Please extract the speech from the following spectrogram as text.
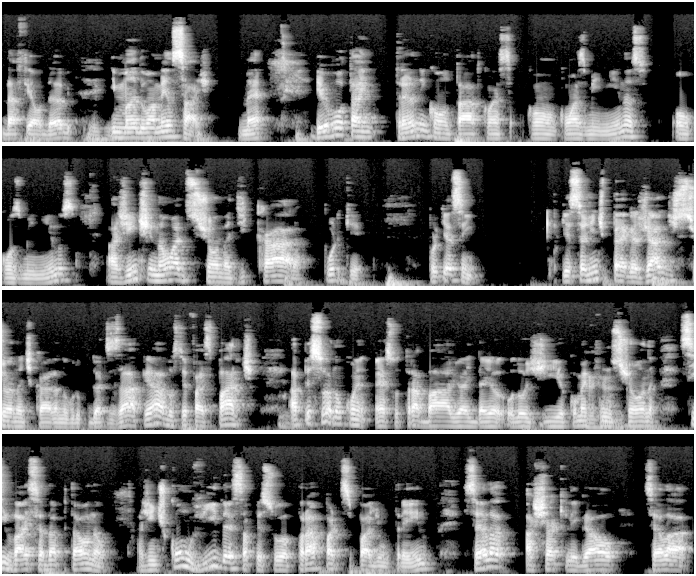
da FLW, e manda uma mensagem, né? Eu vou estar entrando em contato com, essa, com, com as meninas ou com os meninos. A gente não adiciona de cara, por quê? Porque assim, porque se a gente pega, já adiciona de cara no grupo do WhatsApp, ah, você faz parte, a pessoa não conhece o trabalho, a ideologia, como é que Uhum. funciona, se vai se adaptar ou não. A gente convida essa pessoa para participar de um treino. Se ela achar que legal, se ela,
